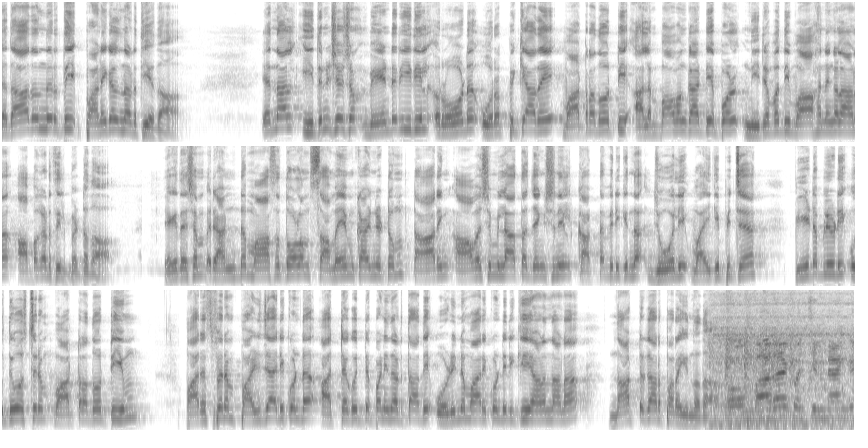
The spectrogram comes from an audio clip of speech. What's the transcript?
ഗതാഗതം നിർത്തി പണികൾ നടത്തിയത്. എന്നാൽ ഇതിനുശേഷം വേണ്ട രീതിയിൽ റോഡ് ഉറപ്പിക്കാതെ വാട്ടർ അതോറിറ്റി അലംഭാവം കാട്ടിയപ്പോൾ നിരവധി വാഹനങ്ങളാണ് അപകടത്തിൽപ്പെട്ടത്. ഏകദേശം രണ്ട് മാസത്തോളം സമയം കഴിഞ്ഞിട്ടും ടാറിംഗ് ആവശ്യമില്ലാത്ത ജംഗ്ഷനിൽ കട്ടവിരിക്കുന്ന ജോലി വൈകിപ്പിച്ച് പി ഡബ്ല്യു ഡി ഉദ്യോഗസ്ഥരും വാട്ടർ അതോറിറ്റിയും പരസ്പരം പഴിചാരിക്കൊണ്ട് അറ്റകുറ്റപ്പണി നടത്താതെ ഒഴിഞ്ഞു മാറിക്കൊണ്ടിരിക്കുകയാണെന്നാണ് നാട്ടുകാർ പറയുന്നത്. കൊച്ചിൻ ബാങ്ക്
